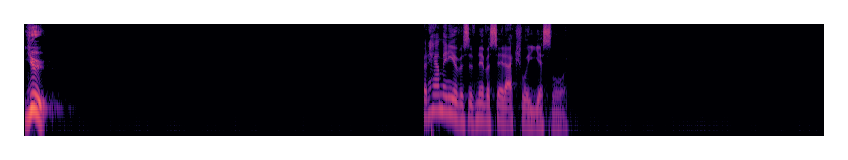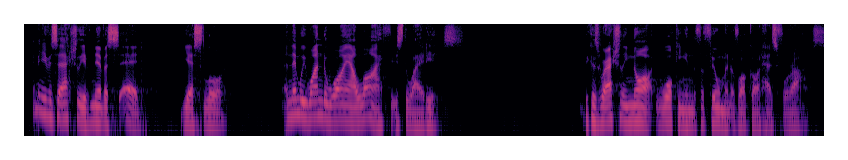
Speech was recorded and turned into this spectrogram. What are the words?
you. But how many of us have never said, actually, yes, Lord? How many of us actually have never said, yes, Lord? And then we wonder why our life is the way it is because we're actually not walking in the fulfillment of what God has for us.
